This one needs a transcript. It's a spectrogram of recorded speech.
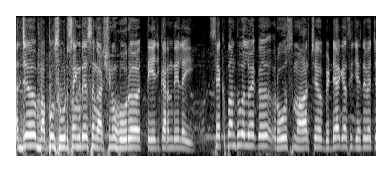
ਅੱਜ ਬਾਪੂ ਸੂਰ ਸਿੰਘ ਦੇ ਸੰਘਰਸ਼ ਨੂੰ ਹੋਰ ਤੇਜ਼ ਕਰਨ ਦੇ ਲਈ ਸਿੱਖ ਪੰਥ ਵੱਲੋਂ ਇੱਕ ਰੋਸ ਮਾਰਚ ਵਿੱਢਿਆ ਗਿਆ ਸੀ, ਜਿਸ ਦੇ ਵਿੱਚ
